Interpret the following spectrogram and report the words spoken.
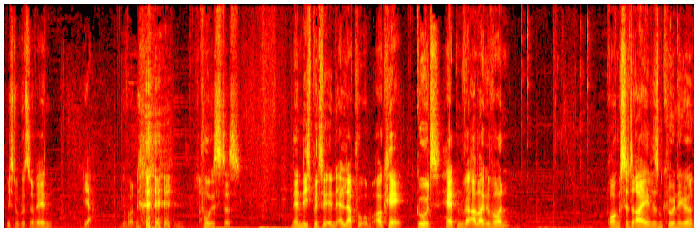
Will ich nur kurz erwähnen. Ja, gewonnen. Wo ist das? Nenn dich bitte in El Lapo um. Okay, gut. Hätten wir aber gewonnen. Bronze 3, wir sind Könige.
